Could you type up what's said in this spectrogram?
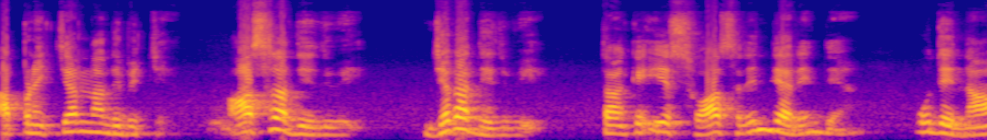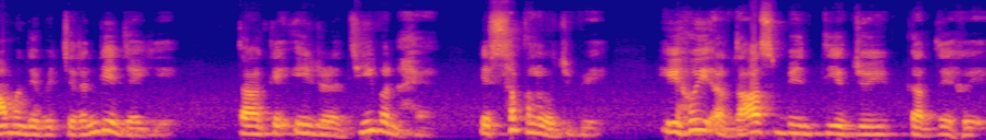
ਆਪਣੇ ਚਰਨਾਂ ਦੇ ਵਿੱਚ ਆਸਰਾ ਦੇ ਦੇਵੇ, ਜਗ੍ਹਾ ਦੇ ਦੇਵੇ, ਤਾਂ ਕਿ ਇਹ ਸਵਾਸ ਰਹਿੰਦਿਆਂ ਰਹਿੰਦਿਆਂ ਉਹਦੇ ਨਾਮ ਦੇ ਵਿੱਚ ਰੰਗੇ ਜਾਈਏ, ਤਾਂ ਕਿ ਇਹ ਜਿਹੜਾ ਜੀਵਨ ਹੈ ਇਹ ਸਫਲ ਹੋ ਜਾਵੇ। ਇਹੋ ਹੀ ਅਰਦਾਸ ਬੇਨਤੀ ਜੋ ਕਰਦੇ ਹੋਏ।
